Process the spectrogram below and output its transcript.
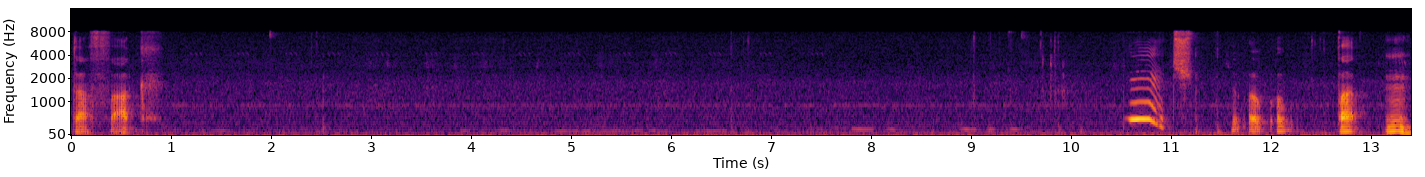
The fuck? Bitch. Oh, oh, fuck. Mm.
